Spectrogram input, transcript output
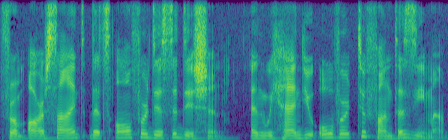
From our side, that's all for this edition, and we hand you over to Fantazima.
